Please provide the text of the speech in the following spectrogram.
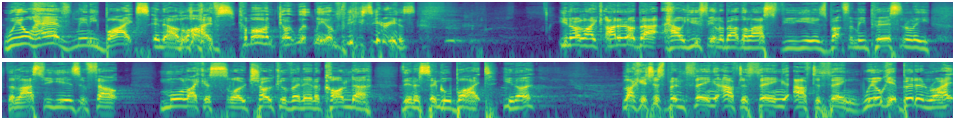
We all have many bites in our lives. Come on, go with me, I'm being serious. You know, like, I don't know about how you feel about the last few years, but for me personally, the last few years have felt more like a slow choke of an anaconda than a single bite, you know? Like it's just been thing after thing after thing. We all get bitten, right?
